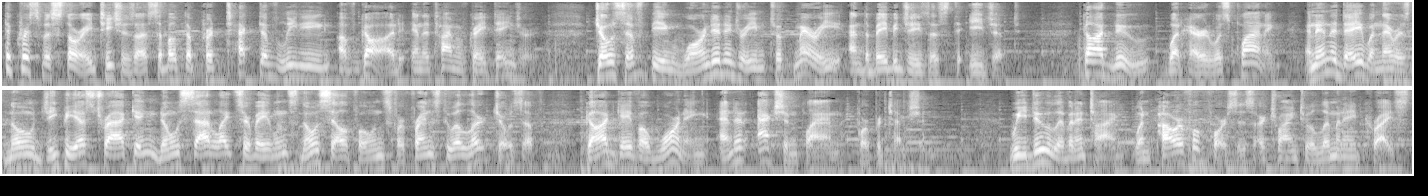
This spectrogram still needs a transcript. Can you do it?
The Christmas story teaches us about the protective leading of God in a time of great danger. Joseph, being warned in a dream, took Mary and the baby Jesus to Egypt. God knew what Herod was planning, and in a day when there is no GPS tracking, no satellite surveillance, no cell phones for friends to alert Joseph, God gave a warning and an action plan for protection. We do live in a time when powerful forces are trying to eliminate Christ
